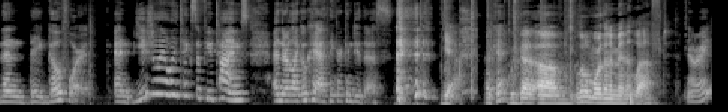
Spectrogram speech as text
then they go for it. And usually it only takes a few times and they're like, okay, I think I can do this. Yeah. Okay, we've got um, a little more than a minute left. All right.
